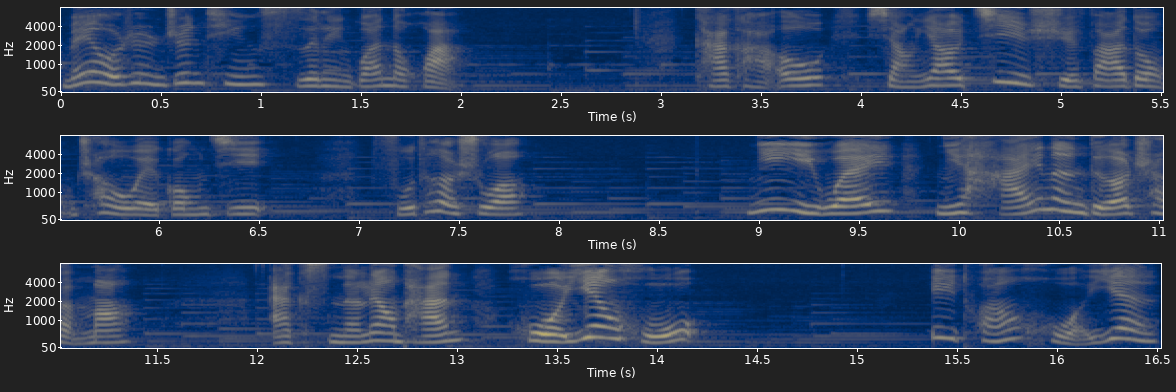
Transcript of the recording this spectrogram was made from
没有认真听司令官的话。卡卡欧想要继续发动臭味攻击，福特说：“你以为你还能得逞吗？”X 能量盘火焰虎，一团火焰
